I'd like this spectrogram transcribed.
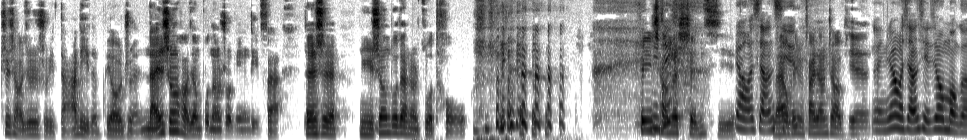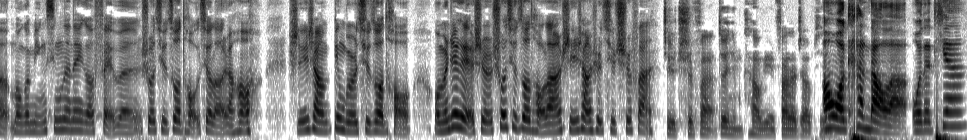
至少就是属于打理的标准。男生好像不能说给你理发，但是女生都在那儿做头，非常的神奇。让我想起来，我给你发张照片。对你让我想起就某个某个明星的那个绯闻，说去做头去了，然后实际上并不是去做头。我们这个也是说去做头了，实际上是去吃饭。去吃饭，对，你们看我给你发的照片。哦，我看到了，我的天，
